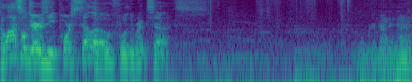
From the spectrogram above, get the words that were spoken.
Colossal jersey, Porcello for the Red Sox. Number to 99.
